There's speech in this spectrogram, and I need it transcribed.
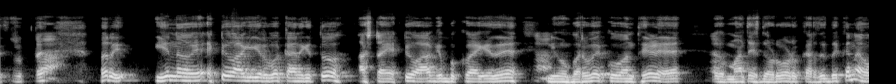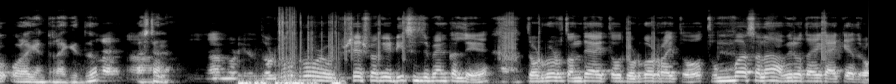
ಇರುತ್ತೆ. ಸರಿ ಏನು ಆಕ್ಟಿವ್ ಆಗಿ ಇರ್ಬೇಕಾಗಿತ್ತು ಅಷ್ಟ ಆಕ್ಟಿವ್ ಆಗಬೇಕು ಆಗಿದೆ. ನೀವು ಬರಬೇಕು ಅಂತ ಹೇಳಿ ಮಾತೇಶ್ ದೊಡ್ಡ ಕರೆದಿದ್ದಕ್ಕೆ ನಾವು ಒಳಗೆ ಎಂಟರ್ ಆಗಿದ್ದು. ಅಷ್ಟೇ ನೋಡಿ ದೊಡ್ಡಗೌಡರು ವಿಶೇಷವಾಗಿ ಡಿ ಸಿ ಸಿ ಬ್ಯಾಂಕ್ ಅಲ್ಲಿ ದೊಡ್ಡಗೌಡ್ರು ತಂದೆ ಆಯ್ತು ದೊಡ್ಡಗೌಡ್ರು ಆಯ್ತು ತುಂಬಾ ಸಲ ಅವಿರೋಧಾಯಿಗೆ ಆಯ್ಕೆ ಆದ್ರು.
